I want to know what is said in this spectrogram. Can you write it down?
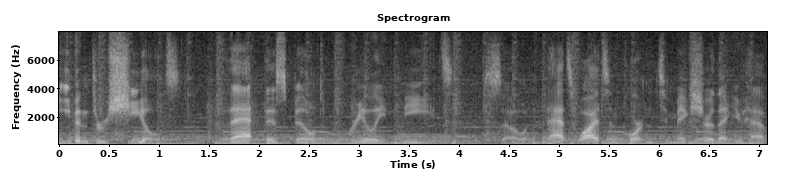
even through shields, that this build really needs. So that's why it's important to make sure that you have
